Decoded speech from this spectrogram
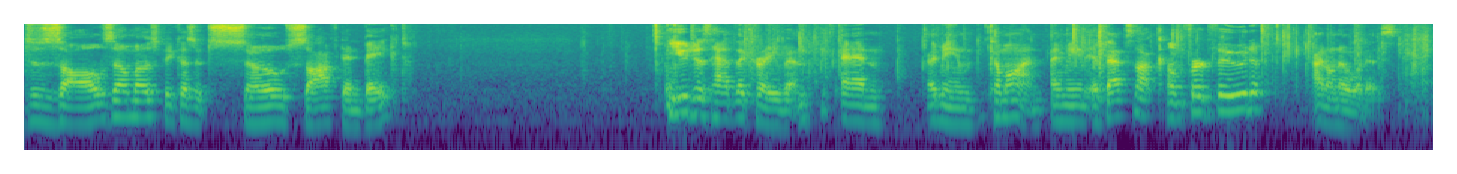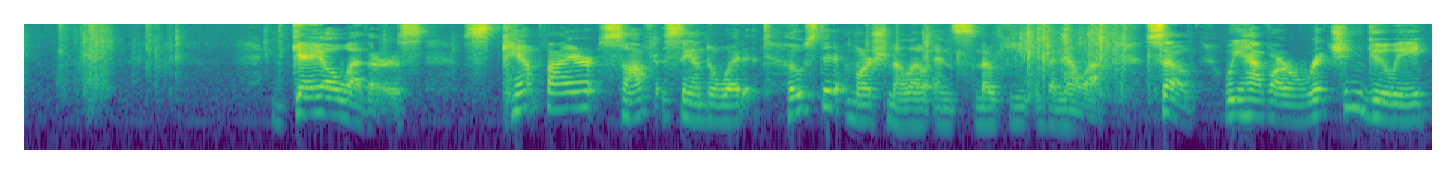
dissolves almost because it's so soft and baked. You just had the craving. And, I mean, come on. I mean, if that's not comfort food, I don't know what is. Gale Weathers. Campfire, soft sandalwood, toasted marshmallow, and smoky vanilla. So, we have our rich and gooey,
